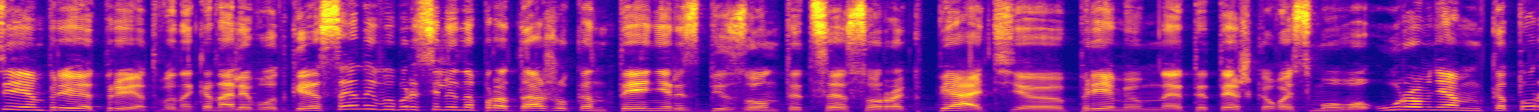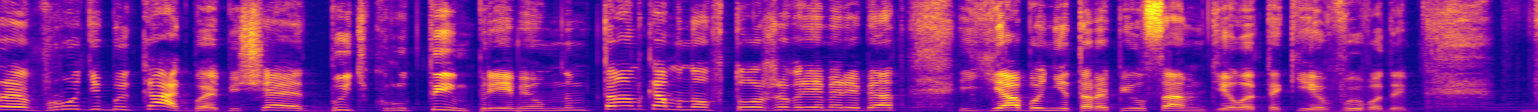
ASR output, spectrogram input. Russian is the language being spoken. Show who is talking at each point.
Speaker 1: Всем привет-привет! Вы на канале Вот ГСН и выбросили на продажу контейнер с Бизон ТЦ-45, э, премиумная ТТшка 8 уровня, которая вроде бы как бы обещает быть крутым премиумным танком, но в то же время, ребят, я бы не торопился делать такие выводы.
